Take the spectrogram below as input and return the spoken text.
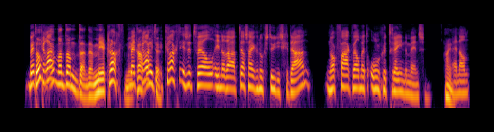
met Toch? kracht. Want dan, dan, dan meer kracht. Meer met kracht, kracht, beter. kracht is het wel inderdaad, er zijn genoeg studies gedaan. Nog vaak wel met ongetrainde mensen. Oh ja. En dan,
